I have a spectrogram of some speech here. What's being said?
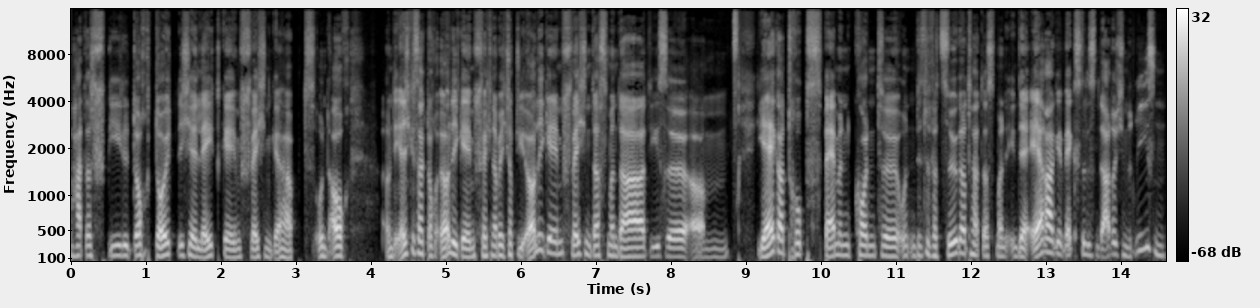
hat das Spiel doch deutliche Late-Game-Schwächen gehabt und auch und ehrlich gesagt auch Early Game Schwächen, aber ich glaube, die Early Game Schwächen, dass man da diese ähm, Jägertrupps spammen konnte und ein bisschen verzögert hat, dass man in der Ära gewechselt ist und dadurch einen riesen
